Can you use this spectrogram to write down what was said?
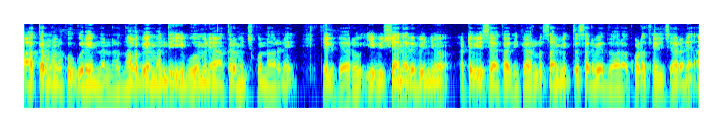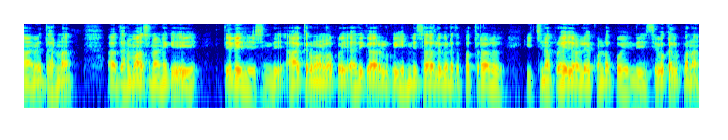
ఆక్రమణలకు గురైందన్నారు. నలభై మంది ఈ భూమిని ఆక్రమించుకున్నారని తెలిపారు. ఈ విషయాన్ని రెవెన్యూ అటవీ శాఖ అధికారులు సంయుక్త సర్వే ద్వారా కూడా తేల్చారని ఆమె ధర్నా ధర్మాసనానికి తెలియజేసింది. ఆక్రమణలపై అధికారులకు ఎన్నిసార్లు వినతి పత్రాలు ఇచ్చినా ప్రయోజనం లేకుండా పోయింది. శివకల్పన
